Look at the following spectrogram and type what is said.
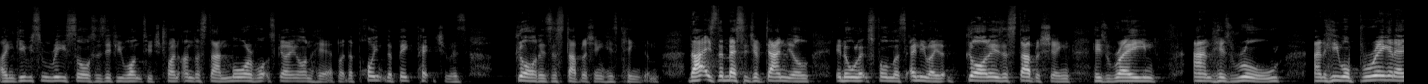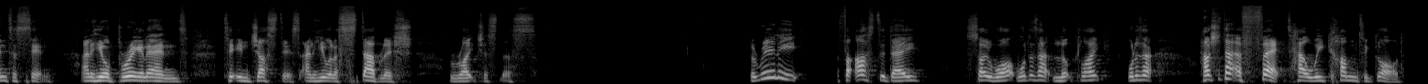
I can give you some resources if you want to, to try and understand more of what's going on here. But the point, the big picture is God is establishing his kingdom. That is the message of Daniel in all its fullness, anyway, that God is establishing his reign and his rule, and he will bring an end to sin, and he will bring an end to injustice, and he will establish righteousness. But really, for us today, so what? What does that look like? What does that, how should that affect how we come to God?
